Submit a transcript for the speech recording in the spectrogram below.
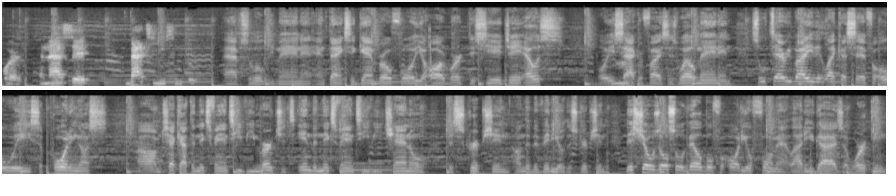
Word. And that's it. Back to you, CP. Absolutely, man. And, and thanks again, bro, for all your hard work this year, Jay Ellis. All your Mhm. sacrifice as well, man. And so to everybody that, like I said, for always supporting us. Um, check out the Knicks Fan TV merch. It's in the Knicks Fan TV channel description, under the video description. This show is also available for audio format. A lot of you guys are working.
